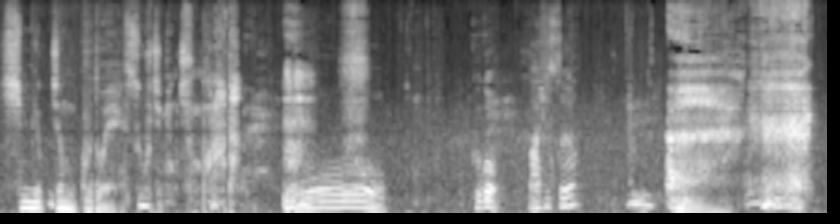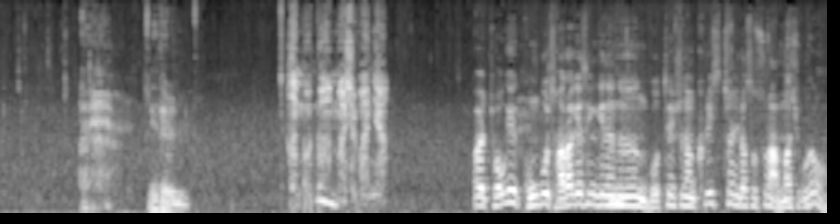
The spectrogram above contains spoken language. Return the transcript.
16.9도의 소주면 충분하다. 오, 그거 맛있어요? 니들 한 번도 안 마셔봤냐? 아, 저기 공부 잘하게 생긴 애는 모태신앙 크리스천이라서 술 안 마시고요.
